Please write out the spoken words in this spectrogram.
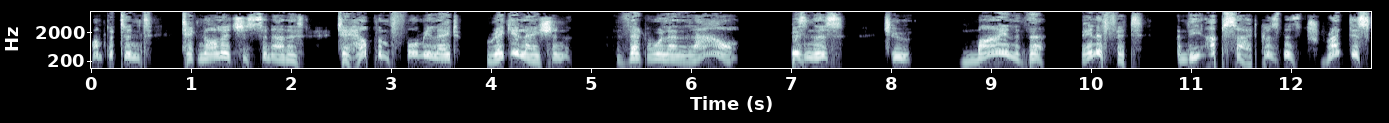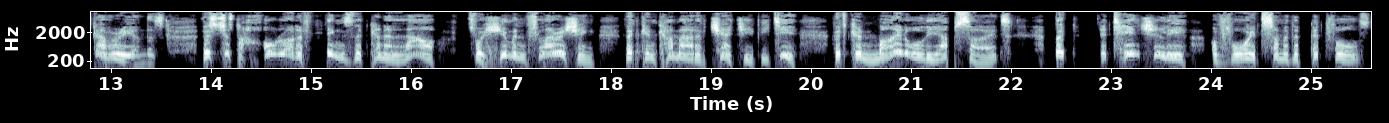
competent technologists and others to help them formulate regulation that will allow business to mine the benefit and the upside. Because there's drug discovery and there's, there's just a whole lot of things that can allow for human flourishing that can come out of ChatGPT that can mine all the upsides, but potentially avoid some of the pitfalls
